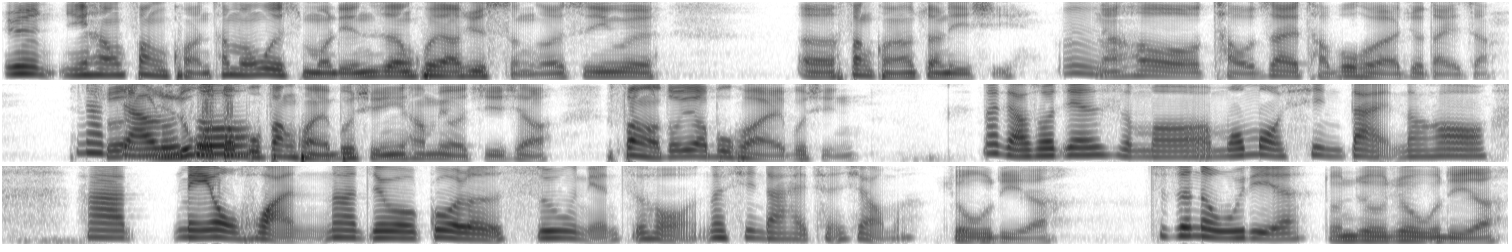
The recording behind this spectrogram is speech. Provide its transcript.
因为银行放款，他们为什么联征会要去审核？是因为呃放款要赚利息，嗯。然后讨债讨不回来就呆账。那假如说如果都不放款也不行，银行没有绩效，放了都要不回来也不行。那假如说今天是什么某某信贷，然后他没有还，那结果过了十五年之后，那信贷还成效吗？就无敌了，就真的无敌了，对，就就无敌了。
